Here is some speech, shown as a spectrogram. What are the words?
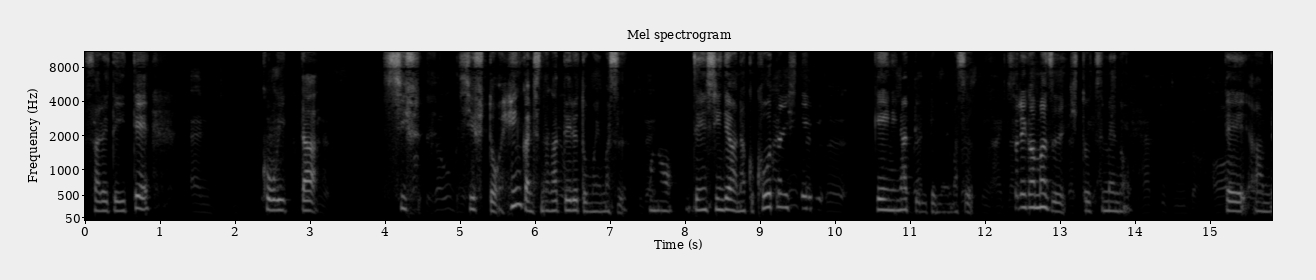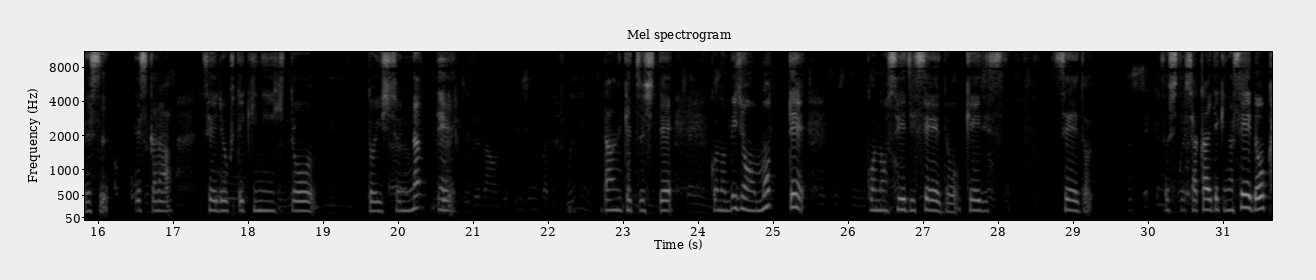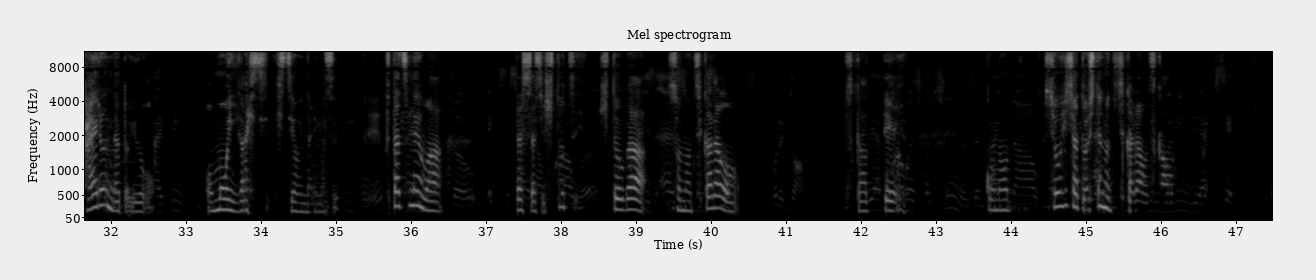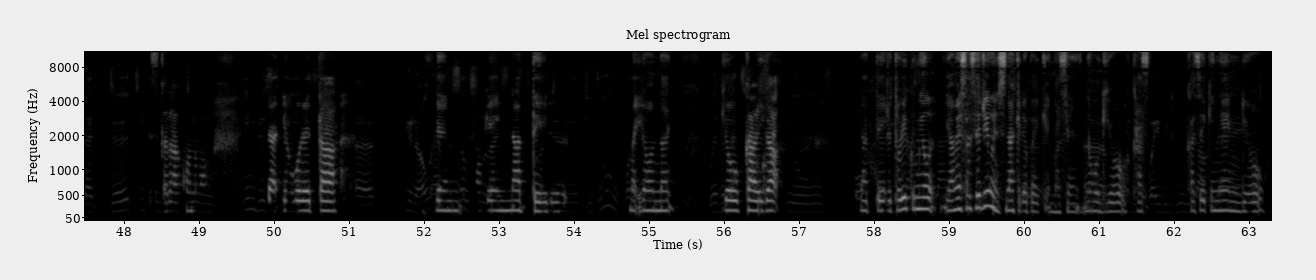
されていて、こういったシフシフト、変化につながっていると思います。この前進ではなく後退している原因になっていると思います。それがまず1つ目の提案です。ですから、精力的に人と一緒になって、団結して、このビジョンを持って、この政治制度、刑事制度、そして社会的な制度を変えるんだという思いが必要になります。2つ目は、私たち一つ人がその力を使って、この消費者としての力を使う。ですから、この汚れた汚染の原因になっている、まあ、いろんな業界がやっている取り組みをやめさせるようにしなければいけません。農業、化石燃料、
